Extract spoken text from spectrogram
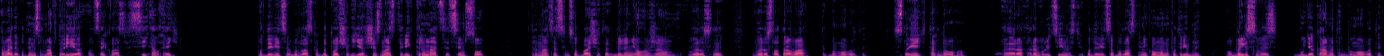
Давайте подивимося на авторія, оцей клас CLA. Подивіться, будь ласка, биточок є 16 рік, 13700. 13700, бачите, біля нього вже он виросли, виросла трава, так би мовити. Стоїть так довго. Ера революційності. Подивіться, будь ласка, нікому не потрібний. Обеліс весь будяками, так би мовити.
